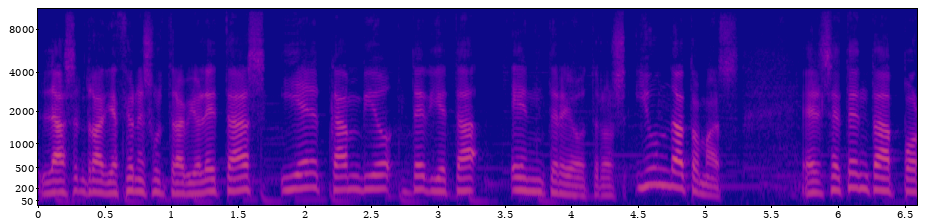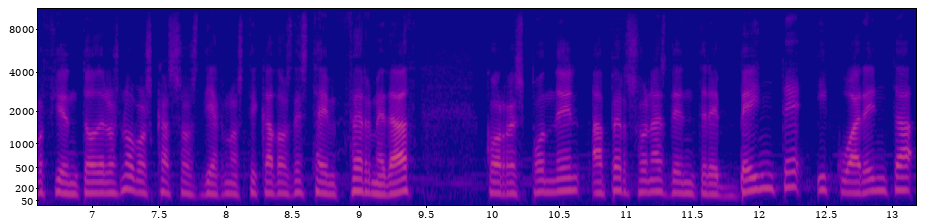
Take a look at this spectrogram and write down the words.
las radiaciones ultravioletas y el cambio de dieta, entre otros. Y un dato más, el 70% de los nuevos casos diagnosticados de esta enfermedad corresponden a personas de entre 20 y 40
